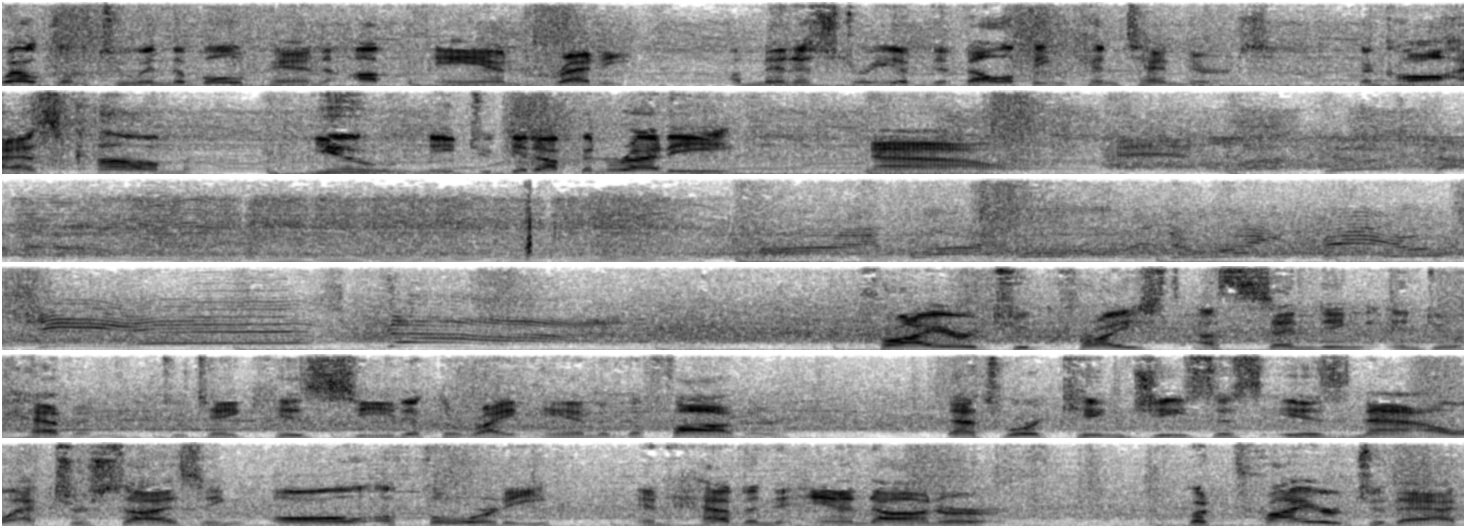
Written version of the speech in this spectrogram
Welcome to In the Bullpen Up and Ready, a ministry of developing contenders. The call has come. You need to get up and ready now. And look who's coming up. High fly ball into right field. She is gone. Prior to Christ ascending into heaven to take his seat at the right hand of the Father, that's where King Jesus is now, exercising all authority in heaven and on earth. But prior to that,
